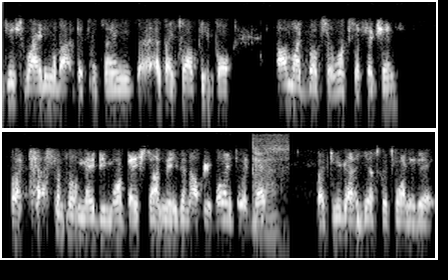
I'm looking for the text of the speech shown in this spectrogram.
just writing about different things. Uh, as I tell people, all my books are works of fiction, but uh, some of them may be more based on me than I'll be willing to admit. Mhm. But you got to guess which one it is.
